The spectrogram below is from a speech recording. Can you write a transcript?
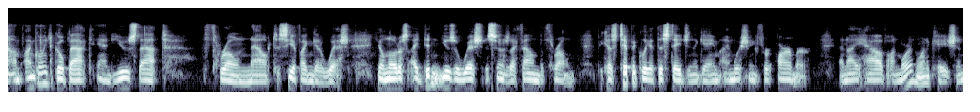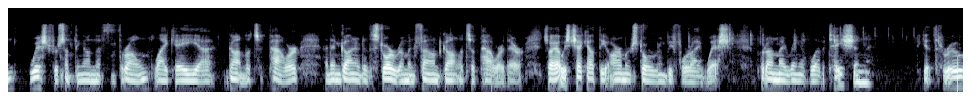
Um, I'm going to go back and use that throne now to see if I can get a wish. You'll notice I didn't use a wish as soon as I found the throne because typically at this stage in the game I'm wishing for armor and I have on more than one occasion wished for something on the throne like a uh, gauntlets of power and then gone into the storeroom and found gauntlets of power there. So I always check out the armor storeroom before I wish. Put on my ring of levitation to get through,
